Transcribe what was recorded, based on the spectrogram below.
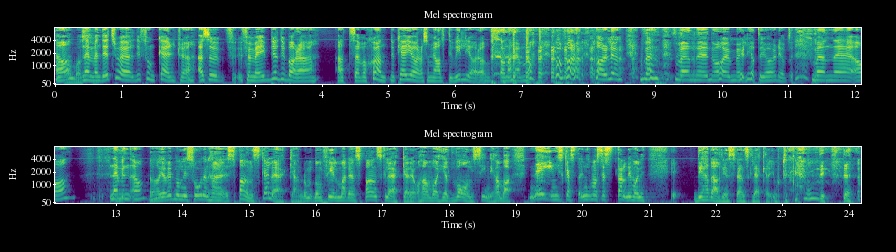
Ja, nej men det tror jag, det funkar tror jag. Alltså f- för mig blev det bara att så här, vad skönt, nu kan jag göra som jag alltid vill göra och stanna hemma och bara ta det lugnt. Men, men eh, nu har jag möjlighet att göra det också. Men eh, ja, nej men ja. Ja, jag vet inte om ni såg den här spanska läkaren. De, de filmade en spansk läkare och han var helt vansinnig. Han bara, nej, ni, ska, ni måste stanna. Det, var en, det hade aldrig en svensk läkare gjort. det, det,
